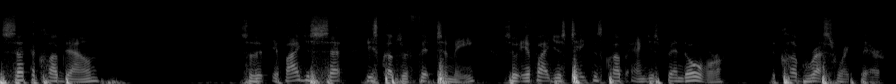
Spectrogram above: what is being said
set the club down so that if I just set, these clubs are fit to me, so if I just take this club and just bend over, the club rests right there.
